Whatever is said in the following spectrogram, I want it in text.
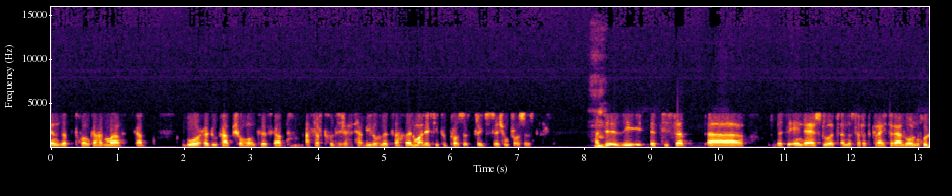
ገንዘብ ትኾንካ ድማ ካብ ብውሕዱ ካብ ሸሞንተ ስካብ ዓሰርተ ክልተ ሽሕ ተቢሉ ክበፅሕ ክእል ማለት እዩ ቲ ፕሮሰስ ሬጅስትሬሽን ፕሮሰስ ሕጂ እዚ እቲ ሰብ በቲ ኤንዳይስ ዝወፀ መሰረት ክራይተርያ ኣለዎ ንኩሉ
